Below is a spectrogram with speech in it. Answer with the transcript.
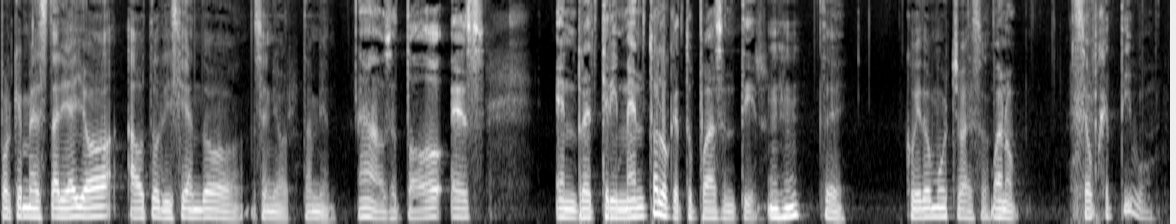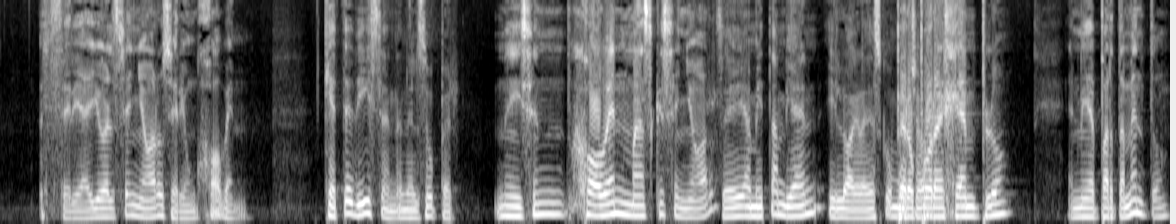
Porque me estaría yo autodiciendo señor también. Ah, o sea, todo es en retrimento a lo que tú puedas sentir. Sí. Cuido mucho eso. Bueno, sé objetivo. ¿Sería yo el señor o sería un joven? ¿Qué te dicen en el súper? Me dicen joven más que señor, Sí, a mí también y lo agradezco pero mucho. por ejemplo, en mi departamento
